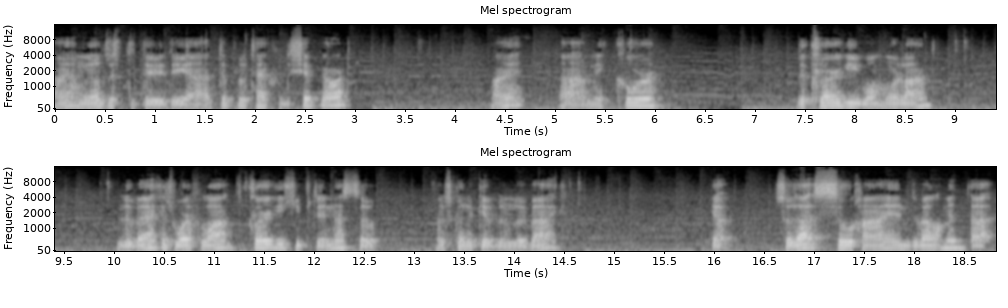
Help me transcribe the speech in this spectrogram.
Alright, and we'll just do the uh, Diplotech for the shipyard. Alright, uh, make core the clergy want more land. Lubeck is worth a lot. The clergy keeps doing this, so I'm just going to give them Lubeck. Yep. So that's so high in development that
